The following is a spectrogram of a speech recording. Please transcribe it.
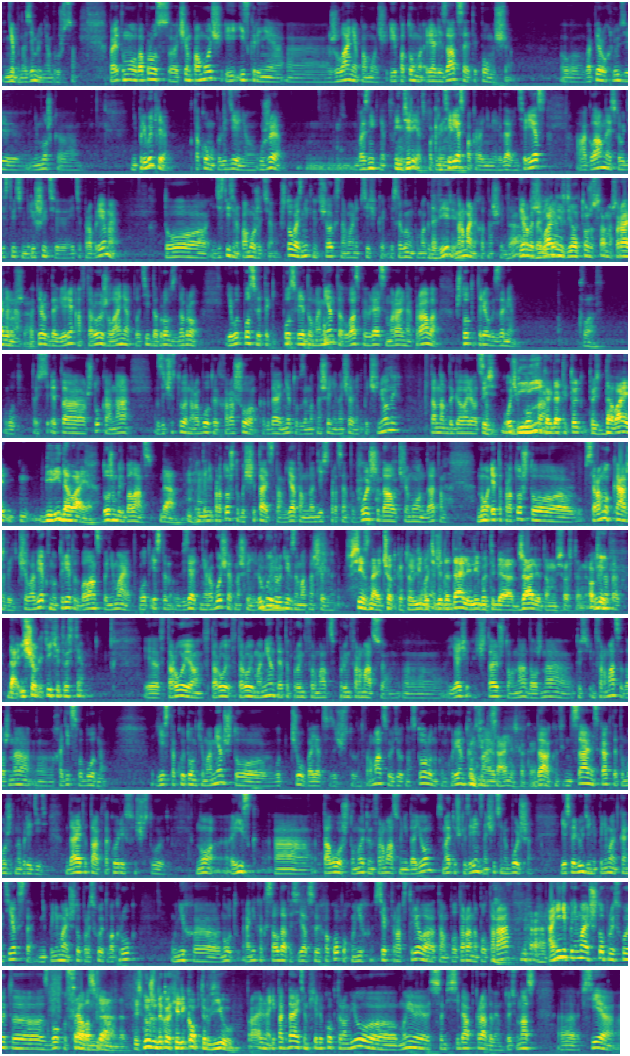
небо на землю не обрушится. Поэтому вопрос, э, чем помочь, и искреннее э, желание помочь, и потом реализация этой помощи. Э, во-первых, люди немножко не привыкли к такому поведению, уже возникнет интерес, по крайней интерес, мере. по крайней мере, да, интерес. А главное, если вы действительно решите эти проблемы, то действительно поможете. Что возникнет у человека с нормальной психикой, если вы ему помогли? Доверие. В нормальных отношениях. Да. Первое желание доверие. сделать то же самое, что Правильно. Во-первых, доверие, а второе желание отплатить добром за добро. И вот после, таки, после этого момента у вас появляется моральное право что-то требовать взамен. Класс. Вот. То есть эта штука, она зачастую она работает хорошо, когда нет взаимоотношений начальник-подчиненный, там надо договариваться. То есть очень бери, плохо. когда ты только, то есть давай, бери, давай. Должен быть баланс. Да. Это не про то, чтобы считать, там, я там на 10% больше дал, чем он, да, там, но это про то, что все равно каждый человек внутри этот баланс понимает. Вот если взять нерабочие отношения, любые угу. другие взаимоотношения. Все знают четко, то либо Конечно. тебе додали, либо тебя отжали, там, и все остальное. Окей. Именно так. Да, еще какие хитрости? Второе, второй, второй момент – это про информацию. Про информацию. Э, я считаю, что она должна, то есть информация должна э, ходить свободно. Есть такой тонкий момент, что вот чего бояться зачастую. Информация уйдет на сторону, конкуренты Конфиденциальность какая-то. Да, конфиденциальность, как-то это может навредить. Да, это так, такой риск существует. Но риск а, того, что мы эту информацию не даем, с моей точки зрения, значительно больше. Если люди не понимают контекста, не понимают, что происходит вокруг, у них, э, ну вот, они как солдаты сидят в своих окопах, у них сектор обстрела там полтора на полтора, они не понимают, что происходит э, сбоку, справа, слева. То есть нужен такой хеликоптер вью. Правильно, и тогда этим хеликоптером вью э, мы себя обкрадываем. То есть у нас все,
